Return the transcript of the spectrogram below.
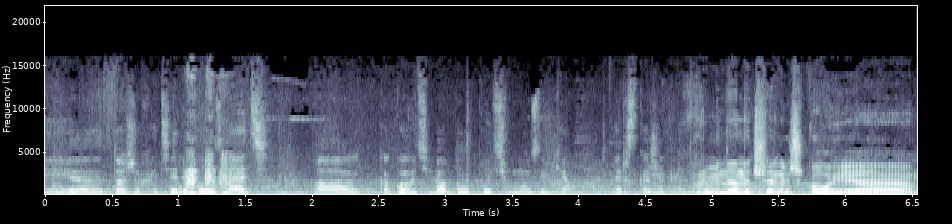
и э, тоже хотели бы узнать, э, какой у тебя был путь в музыке. Расскажи. В времена начальной школы я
